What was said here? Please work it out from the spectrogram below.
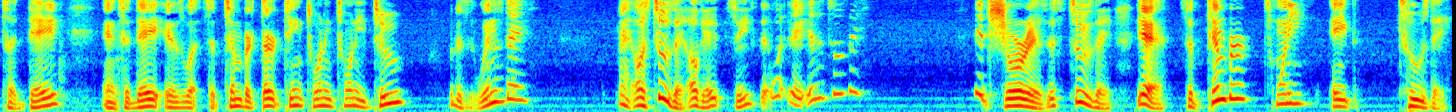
today, and today is what September 13th, 2022. What is it? Wednesday? Man, oh, it's Tuesday. Okay, see, is it Tuesday? It sure is. It's Tuesday. Yeah, September 28th, Tuesday.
